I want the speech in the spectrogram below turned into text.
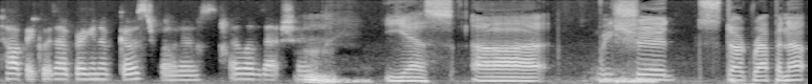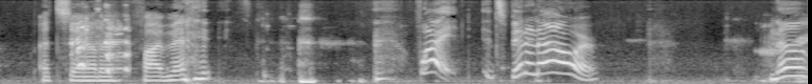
topic without bringing up ghost photos. I love that shit. Mm. Yes. Uh, we should start wrapping up. I'd say another five minutes. what? It's been an hour. No.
